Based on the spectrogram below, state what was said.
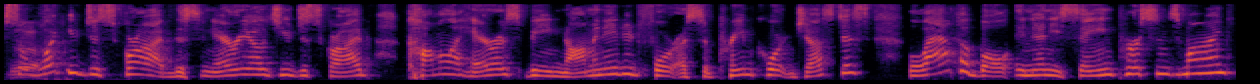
So, Ugh. what you describe, the scenarios you describe, Kamala Harris being nominated for a Supreme Court justice, laughable in any sane person's mind,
